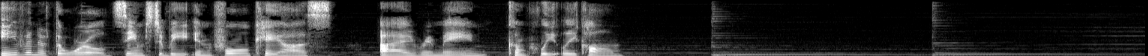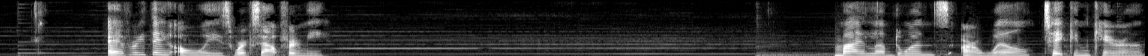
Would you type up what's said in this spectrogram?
Even if the world seems to be in full chaos, I remain completely calm. Everything always works out for me. My loved ones are well taken care of.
